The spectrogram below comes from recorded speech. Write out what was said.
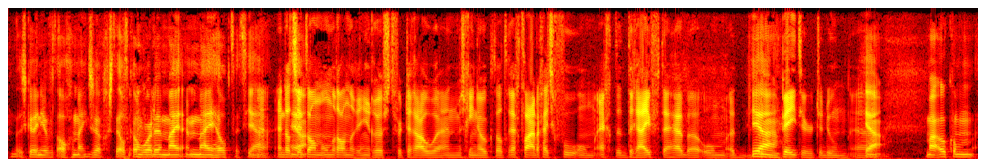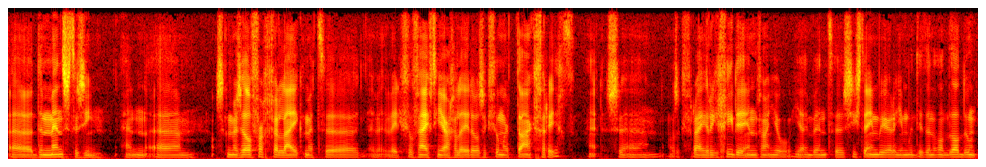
dus ik weet niet of het algemeen zo gesteld kan worden. mij, mij helpt het, ja. ja en dat ja. zit dan onder andere in rust, vertrouwen en misschien ook dat rechtvaardigheidsgevoel om echt de drijf te hebben om het, het beter te doen. ja, maar ook om de mens te zien. En um, als ik mezelf vergelijk met, uh, weet ik veel, 15 jaar geleden was ik veel meer taakgericht. Dus was ik vrij rigide in van, joh, jij bent uh, systeembeheerder, je moet dit en dat, dat doen.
